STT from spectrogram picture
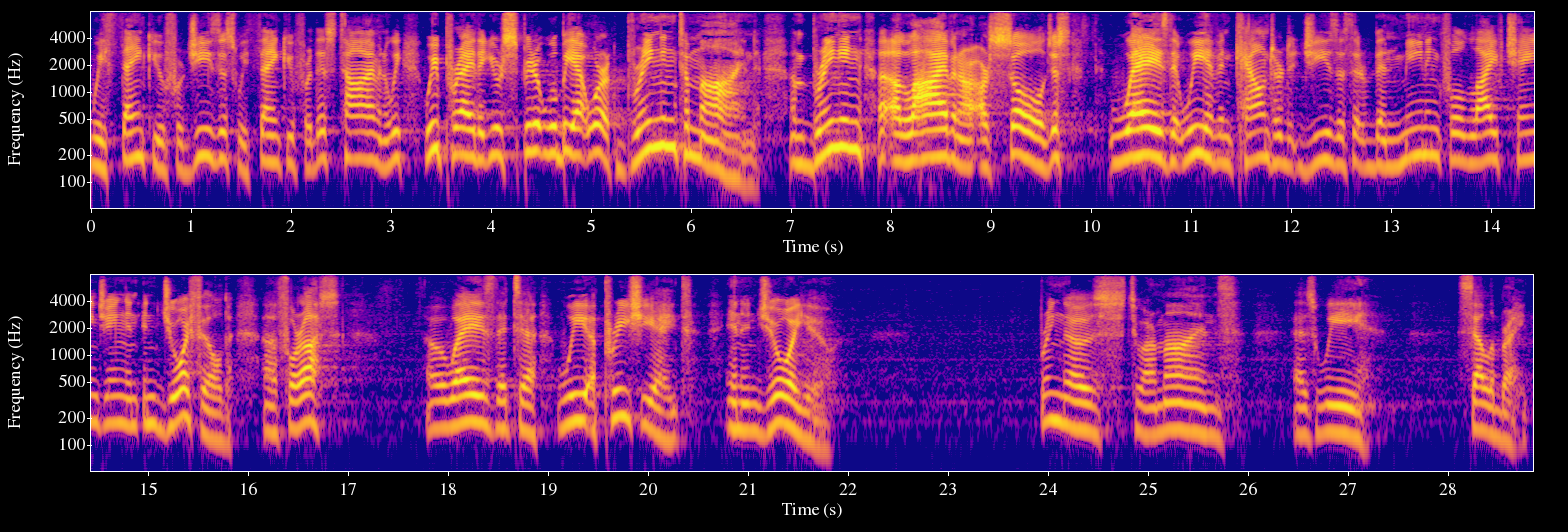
we thank you for Jesus. We thank you for this time. And we, we pray that your Spirit will be at work, bringing to mind and bringing alive in our, our soul just ways that we have encountered Jesus that have been meaningful, life changing, and, and joy filled uh, for us. Uh, ways that uh, we appreciate and enjoy you. Bring those to our minds as we celebrate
